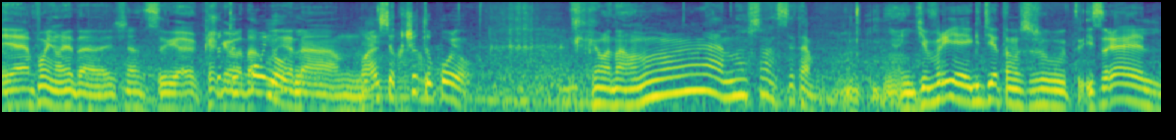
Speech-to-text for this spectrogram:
Я понял, это сейчас... Как Что его ты там, понял? это, Васек, что ты понял? Как его там? Ну, Ну, что это там? Евреи где там живут? Израиль?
